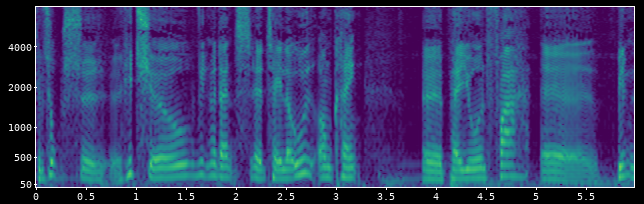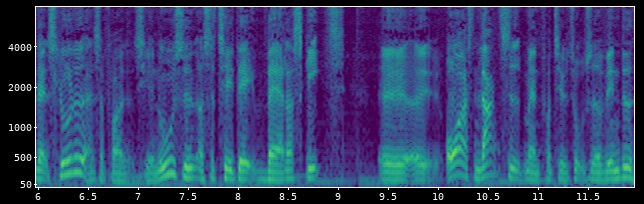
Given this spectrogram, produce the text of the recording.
TV2's øh, hitshow Vild med Dans, øh, taler ud omkring øh, perioden fra øh, Vild sluttede, altså fra cirka en uge siden, og så til i dag, hvad er der sket. Øh, øh, overraskende lang tid, man fra TV2 sidder og ventet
